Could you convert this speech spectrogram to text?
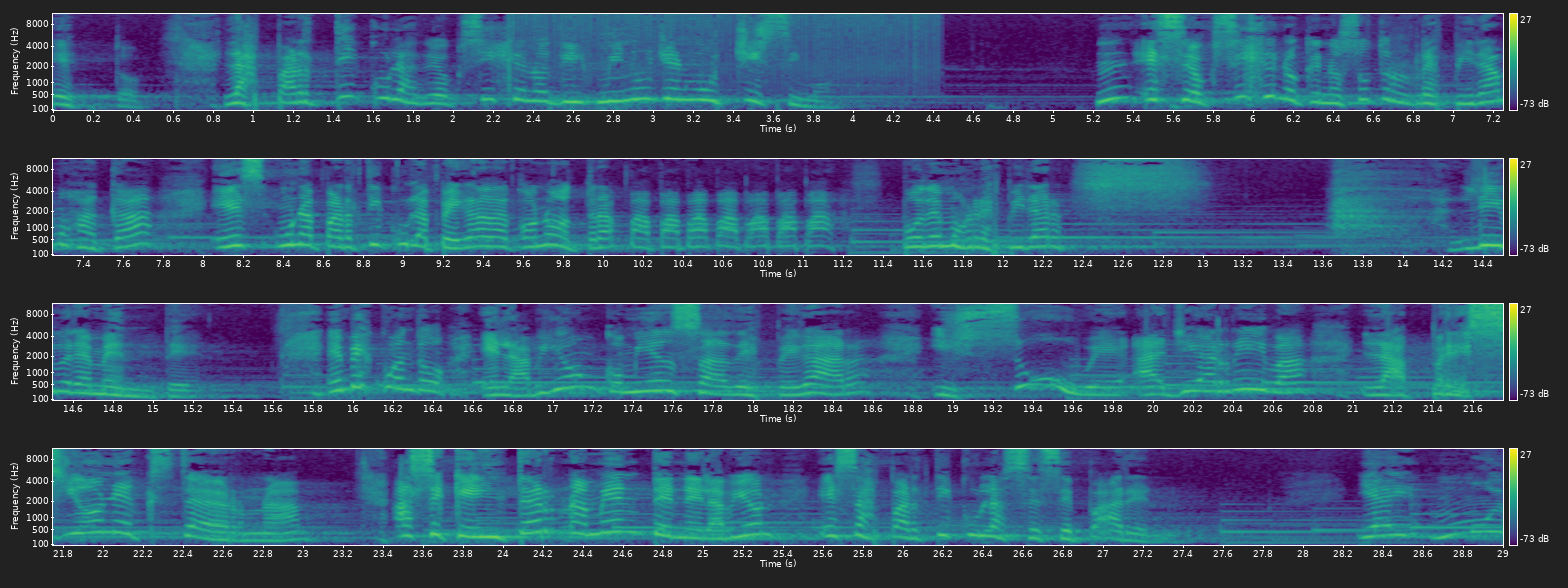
esto. Las partículas de oxígeno disminuyen muchísimo. ¿Mm? Ese oxígeno que nosotros respiramos acá es una partícula pegada con otra. Pa, pa, pa, Podemos respirar libremente. En vez cuando el avión comienza a despegar y sube allí arriba, la presión externa hace que internamente en el avión esas partículas se separen. Y hay muy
